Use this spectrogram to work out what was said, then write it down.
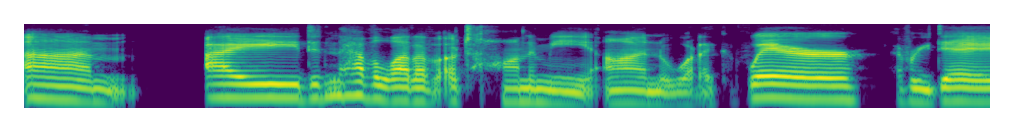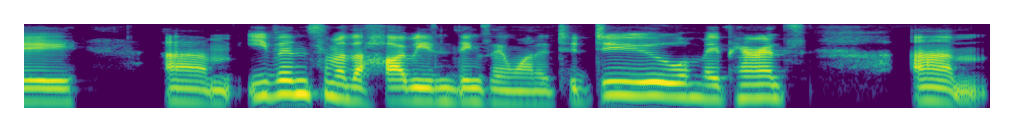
um, I didn't have a lot of autonomy on what I could wear every day. Um, even some of the hobbies and things I wanted to do. My parents um,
